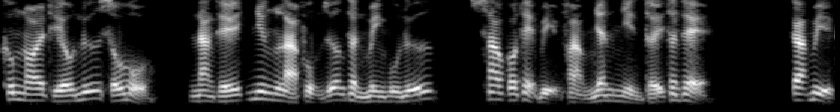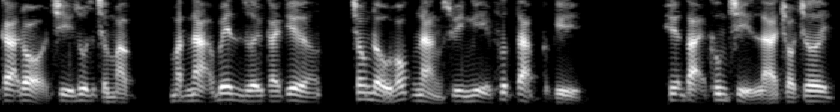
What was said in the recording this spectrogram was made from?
Không nói thiếu nữ xấu hổ, nàng thế nhưng là phụng dưỡng thần minh vũ nữ, sao có thể bị phạm nhân nhìn thấy thân thể? Cả bị cả đỏ chỉ rút trầm mặc, mặt nạ bên dưới cái kia, trong đầu góc nàng suy nghĩ phức tạp cực kỳ. Hiện tại không chỉ là trò chơi,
